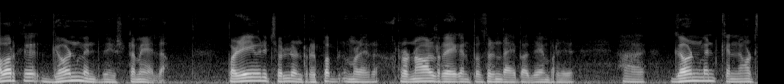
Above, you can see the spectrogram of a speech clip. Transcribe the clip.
അവർക്ക് ഗവൺമെന്റിന് ഇഷ്ടമേ അല്ല. പഴയ ഒരു ചൊല്ലുണ്ട് റിപ്പബ് നമ്മുടെ റൊണാൾഡ് റേഗൻ പ്രസിഡന്റ് ആയപ്പോൾ അദ്ദേഹം പറഞ്ഞത് government can not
